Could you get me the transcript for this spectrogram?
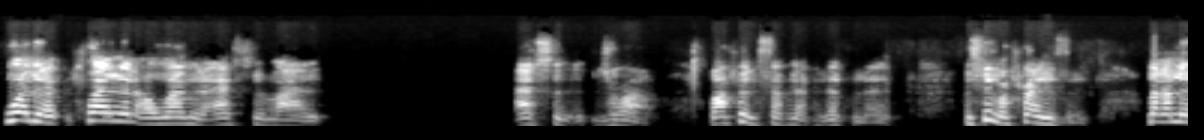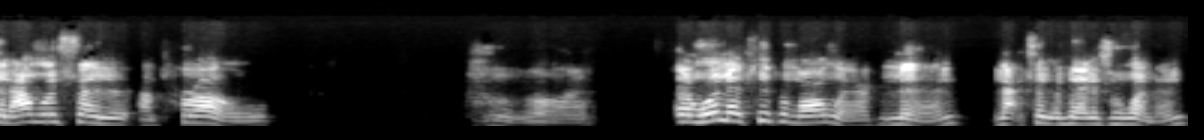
whether playing or whether actually like actually drunk? Why put yourself in that predicament? Because people are crazy. But I mean, I would say a pro. Oh Lord, it will make people more aware, men, not taking advantage of women,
